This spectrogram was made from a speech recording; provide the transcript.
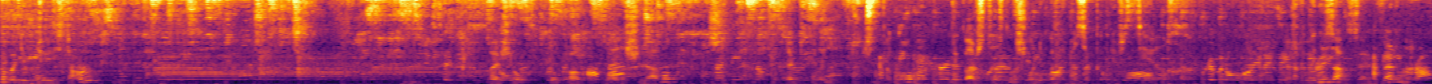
Погоди, у тебя есть там? А еще украл свою шляпу. Такого, мне кажется, я слышал языки в стенах. Организация, верно?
